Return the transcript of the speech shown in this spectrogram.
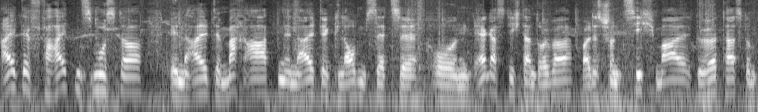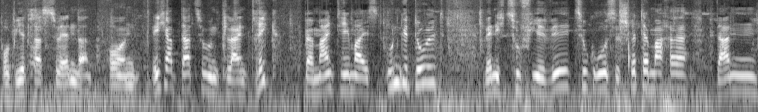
alte Verhaltensmuster, in alte Macharten, in alte Glaubenssätze und ärgerst dich dann drüber, weil du es schon zigmal gehört hast und probiert hast zu ändern. Und ich habe dazu einen kleinen Trick. Bei mein Thema ist Ungeduld. Wenn ich zu viel will, zu große Schritte mache, dann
